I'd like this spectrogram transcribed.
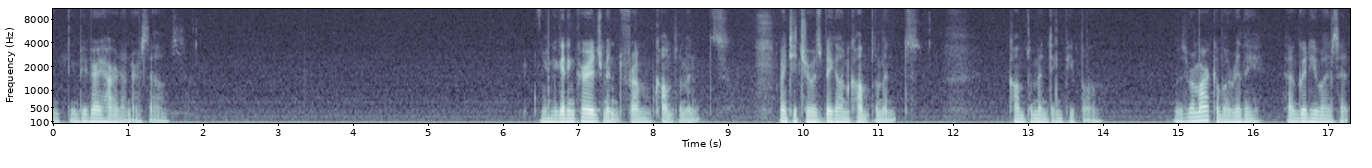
It can be very hard on ourselves. And you get encouragement from compliments. My teacher was big on compliments, complimenting people. It was remarkable, really, how good he was at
